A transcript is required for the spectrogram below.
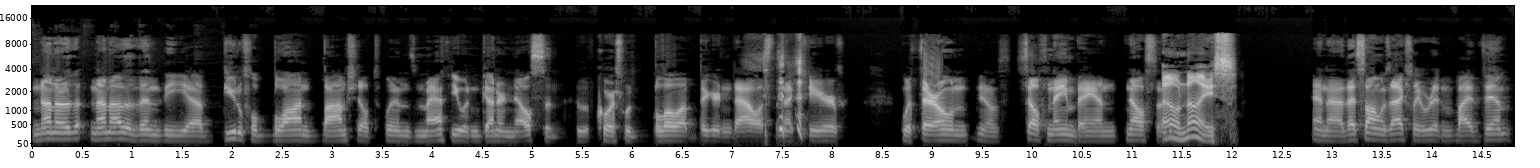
none other, none other than the uh, beautiful blonde bombshell twins Matthew and Gunnar Nelson, who of course would blow up bigger than Dallas the next year with their own you know self named band Nelson. Oh, nice. And uh, that song was actually written by them.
